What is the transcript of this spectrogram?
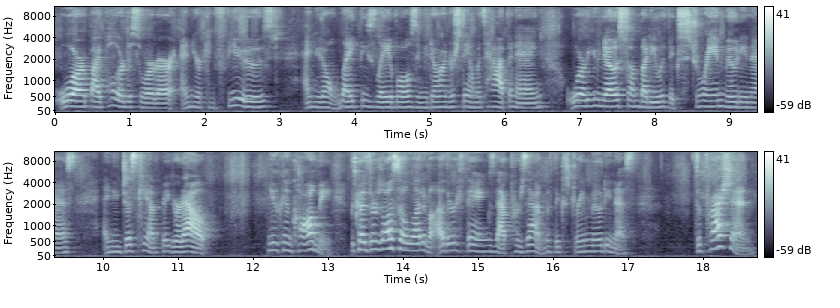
or bipolar disorder and you're confused and you don't like these labels and you don't understand what's happening, or you know somebody with extreme moodiness and you just can't figure it out, you can call me. Because there's also a lot of other things that present with extreme moodiness. Depression,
